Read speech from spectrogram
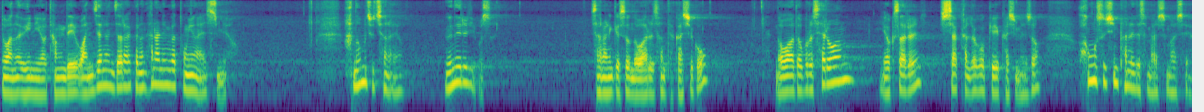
노아는 의인이요 당대의 완전한 자라 그는 하나님과 동행하였으며 아, 너무 좋잖아요. 은혜를 입었어요. 하나님께서 노아를 선택하시고 노아와 더불어 새로운 역사를 시작하려고 계획하시면서 홍수 심판에 대해서 말씀하세요.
